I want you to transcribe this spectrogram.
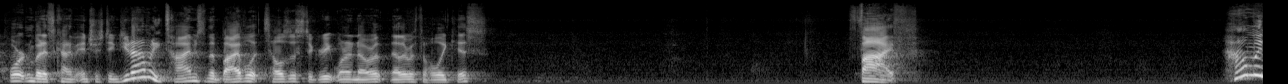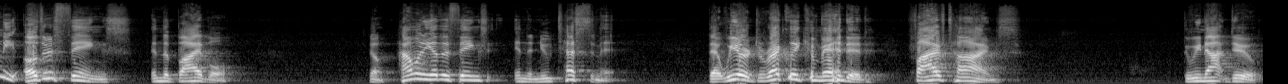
important, but it's kind of interesting. Do you know how many times in the Bible it tells us to greet one another with a holy kiss? Five. How many other things in the Bible no. How many other things in the New Testament that we are directly commanded five times do we not do?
